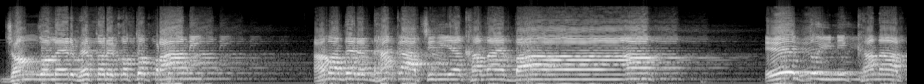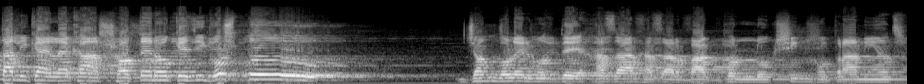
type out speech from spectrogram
জঙ্গলের ভেতরে কত প্রাণী আমাদের ঢাকা, চিড়িয়াখানায় বাঘ। এই দৈনিক খানার তালিকায় লেখা, সতেরো কেজি গোস্ত জঙ্গলের মধ্যে হাজার হাজার বাঘ ভল্লুক সিংহ প্রাণী আছে।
